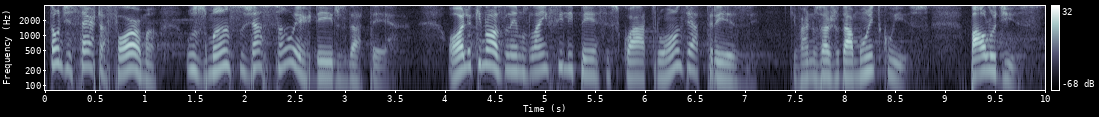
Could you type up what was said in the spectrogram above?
Então, de certa forma, os mansos já são herdeiros da terra. Olha o que nós lemos lá em Filipenses 4, 11 a 13, que vai nos ajudar muito com isso. Paulo diz:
